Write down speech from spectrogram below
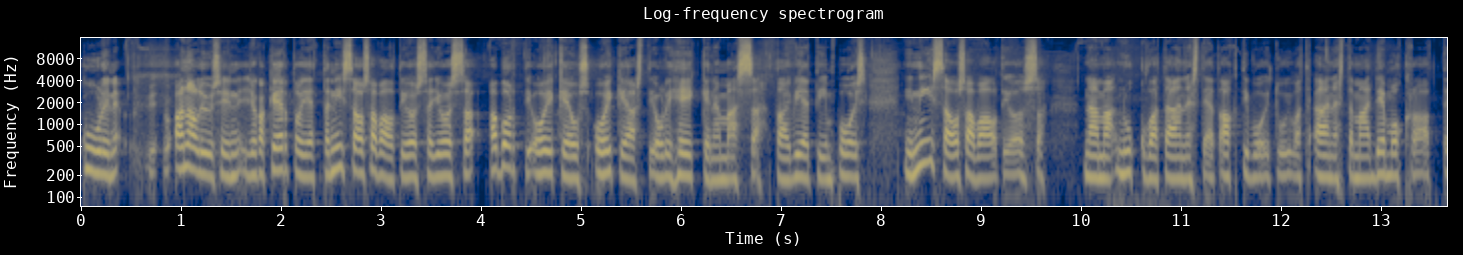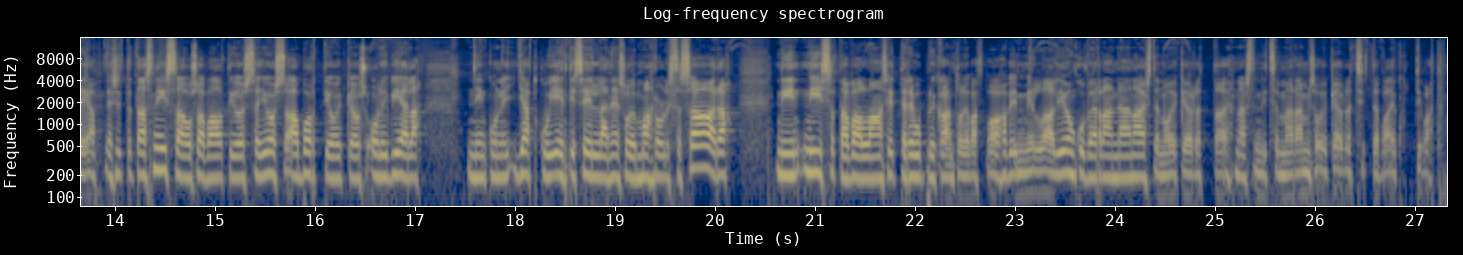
kuulin analyysin, joka kertoi, että niissä osavaltioissa, joissa aborttioikeus oikeasti oli heikkenemässä tai vietiin pois, niin niissä osavaltioissa nämä nukkuvat äänestäjät aktivoituivat äänestämään demokraatteja. Ja sitten taas niissä osavaltioissa, joissa aborttioikeus oli vielä niin kuin jatkui entisellään ja se oli mahdollista saada, niin niissä tavallaan sitten republikaanit olivat vahvimmillaan. Eli jonkun verran nämä naisten oikeudet tai naisten itsemääräämisoikeudet sitten vaikuttivat.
